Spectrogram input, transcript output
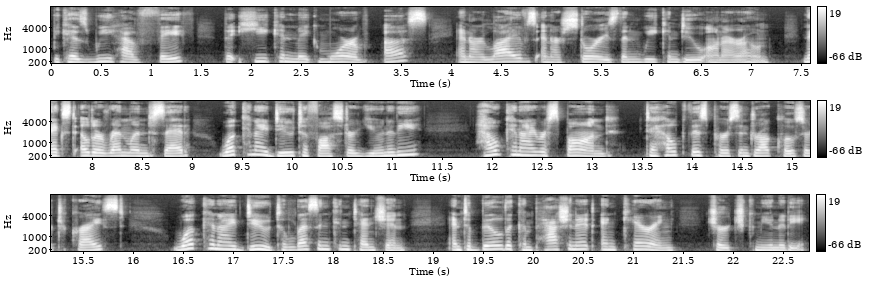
because we have faith that He can make more of us and our lives and our stories than we can do on our own. Next, Elder Renlund said, What can I do to foster unity? How can I respond to help this person draw closer to Christ? What can I do to lessen contention and to build a compassionate and caring church community?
